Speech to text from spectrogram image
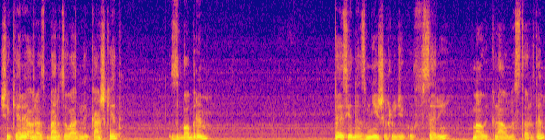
siekierę oraz bardzo ładny kaszkiet z bobrem. To jest jeden z mniejszych ludzików w serii. Mały klaun z tortem.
